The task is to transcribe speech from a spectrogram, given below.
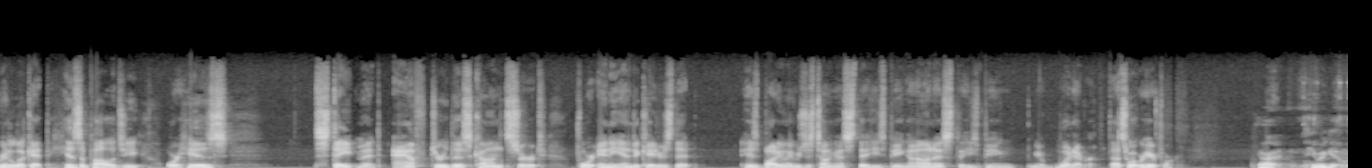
We're going to look at his apology or his statement after this concert for any indicators that his body language is telling us that he's being honest, that he's being you know, whatever. That's what we're here for. All right, here we go.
